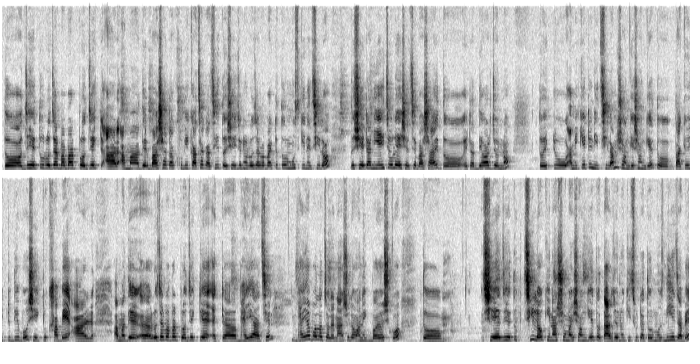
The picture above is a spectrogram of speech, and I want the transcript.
তো যেহেতু রোজার বাবার প্রজেক্ট আর আমাদের বাসাটা খুবই কাছাকাছি, তো সেই জন্য রোজার বাবা একটা তরমুজ কিনেছিল। তো সেটা নিয়েই চলে এসেছে বাসায়, তো এটা দেওয়ার জন্য। তো একটু আমি কেটে নিচ্ছিলাম সঙ্গে সঙ্গে, তো তাকেও একটু দেবো, সে একটু খাবে। আর আমাদের রোজার বাবার প্রজেক্টে একটা ভাইয়া আছেন। ভাইয়া বলা চলে না, আসলে অনেক বয়স্ক। তো সে যেহেতু ছিল কেনার সময় সঙ্গে, তো তার জন্য কিছুটা তরমুজ নিয়ে যাবে।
